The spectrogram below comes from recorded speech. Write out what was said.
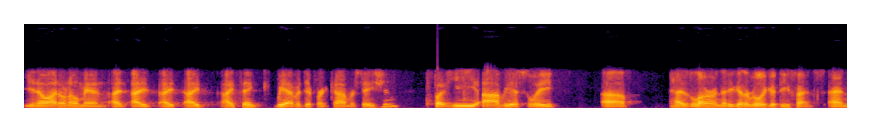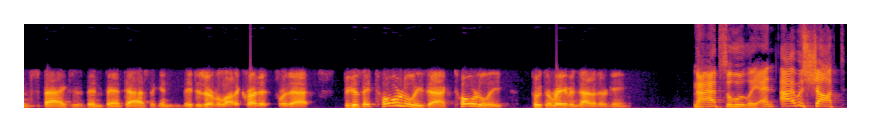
you know I don't know, man. I I I I, I think we have a different conversation but he obviously uh, has learned that he's got a really good defense, and Spags has been fantastic, and they deserve a lot of credit for that because they totally, Zach, totally took the Ravens out of their game. No, absolutely, and I was shocked.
